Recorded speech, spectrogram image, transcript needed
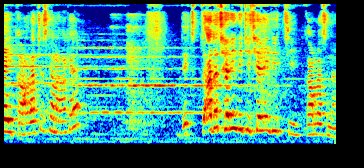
এই, কামড়াচ্ছিস কেন আমাকে? আচ্ছা ছেড়েই দিচ্ছি ছেড়েই দিচ্ছি। কামড়াস না।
